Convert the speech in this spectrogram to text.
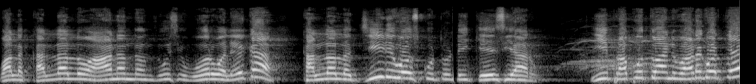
వాళ్ళ కళ్ళల్లో ఆనందం చూసి ఓర్వలేక కళ్ళల్లో జీడి పోసుకుంటుండే కేసీఆర్. ఈ ప్రభుత్వాన్ని వడగొడితే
